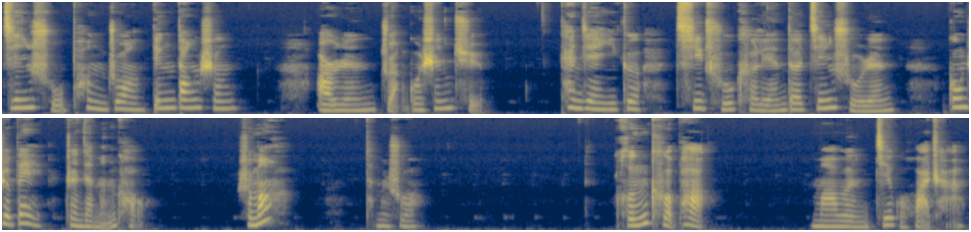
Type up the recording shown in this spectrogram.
金属碰撞，叮当声。二人转过身去，看见一个凄楚可怜的金属人，弓着背站在门口。什么？他们说。很可怕。妈问接过话茬。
